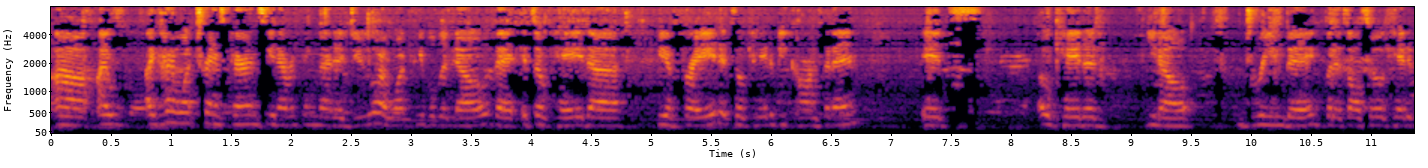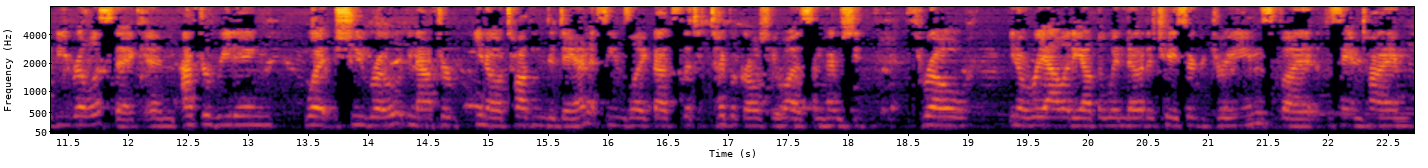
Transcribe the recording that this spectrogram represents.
Uh, I, I kind of want transparency in everything that I do. I want people to know that it's okay to be afraid. It's okay to be confident. It's okay to you know, dream big, but it's also okay to be realistic. And after reading what she wrote and after, you know, talking to Dan, it seems like that's the type of girl she was. Sometimes she'd throw, you know, reality out the window to chase her dreams, but at the same time,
